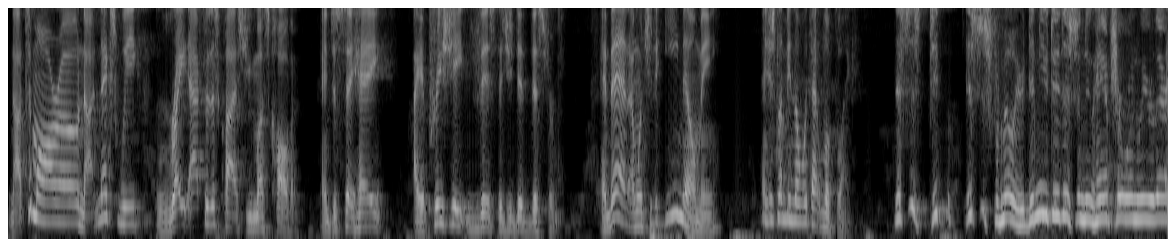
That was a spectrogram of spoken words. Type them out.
Not tomorrow, not next week. Right after this class, you must call them and just say, Hey, I appreciate this, that you did this for me. And then I want you to email me and just let me know what that looked like. This is did, this is familiar. Didn't you do this in New Hampshire when we were there?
